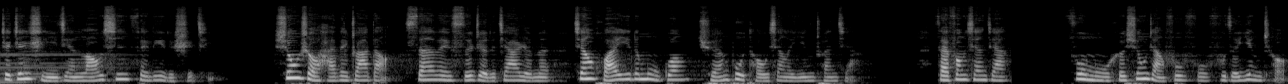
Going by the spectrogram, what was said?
这真是一件劳心费力的事情。凶手还未抓到，三位死者的家人们将怀疑的目光全部投向了樱川家。在风香家，父母和兄长夫妇负责应酬，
